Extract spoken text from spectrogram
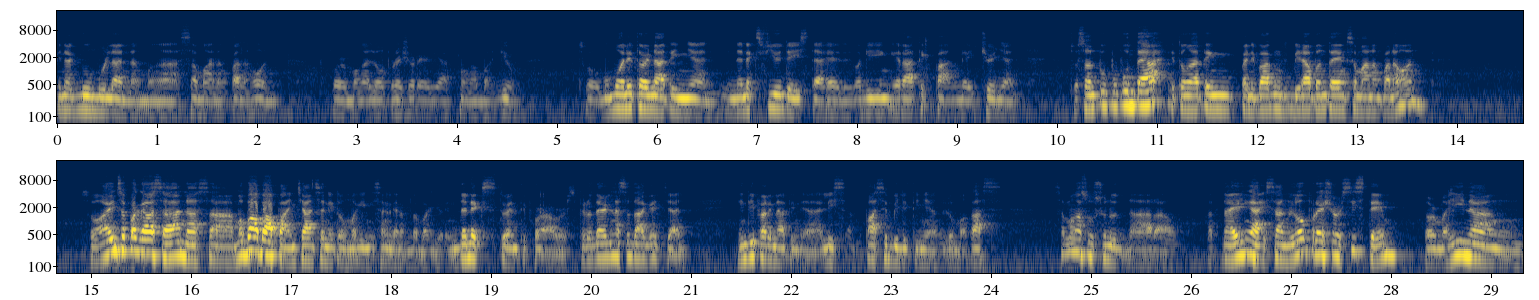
pinagmumulan ng mga sama ng panahon or mga low pressure area at mga bagyo. So, monitor natin yan in the next few days dahil magiging erratic pa ang nature niyan. So, saan po pupunta itong ating panibagong binabantayang sama ng panahon? So, ayon sa pag-asa, nasa mababa pa ang chance nitong maging isang ganap na bagyo in the next 24 hours. Pero dahil nasa dagat yan, hindi pa rin natin inaalis ang possibility niyang lumakas sa mga susunod na araw. At dahil nga isang low pressure system or mahinang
